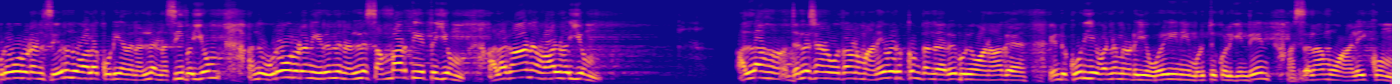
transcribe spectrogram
உறவுடன் சேர்ந்து வாழக்கூடிய அந்த நல்ல நசீபையும் அந்த உறவுடன் இருந்து நல்ல சம்பார்த்தியத்தையும் அழகான வாழ்வையும் அல்லாஹ் ஜல்லஷானு தான் அனைவருக்கும் தந்த அறிவுரிவானாக என்று கூறிய வண்ணம் என்னுடைய உரையினை முடித்துக் கொள்கின்றேன். அஸ்ஸலாமு அலைக்கும்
